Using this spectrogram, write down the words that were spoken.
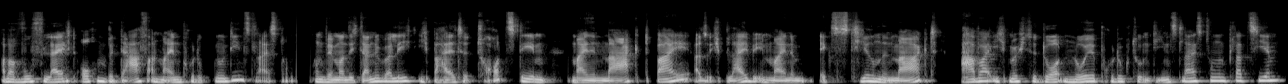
aber wo vielleicht auch ein Bedarf an meinen Produkten und Dienstleistungen. Und wenn man sich dann überlegt, ich behalte trotzdem meinen Markt bei, also ich bleibe in meinem existierenden Markt, aber ich möchte dort neue Produkte und Dienstleistungen platzieren,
